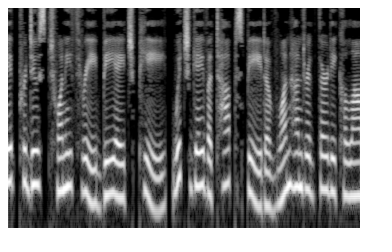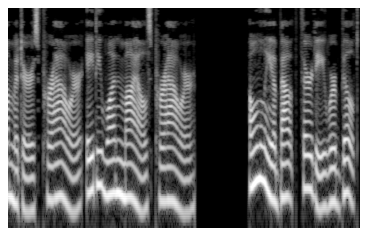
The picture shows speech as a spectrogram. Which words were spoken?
It produced 23 bhp, which gave a top speed of 130 km per hour, 81 miles per hour. Only about 30 were built.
